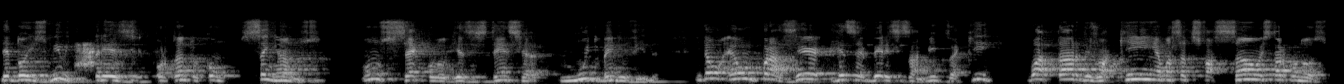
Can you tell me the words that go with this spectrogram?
de 2013, portanto, com 100 anos. Um século de existência muito bem vivida. Então, é um prazer receber esses amigos aqui. Boa tarde, Joaquim. É uma satisfação estar conosco.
